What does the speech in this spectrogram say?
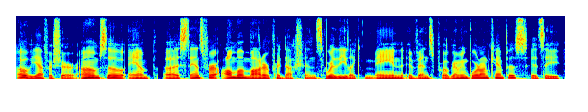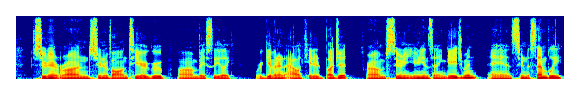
Oh yeah, for sure. Um, so AMP uh, stands for Alma Mater Productions. We're the like main events programming board on campus. It's a student-run, student volunteer group. Um, basically, like we're given an allocated budget from student unions and engagement and student assembly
